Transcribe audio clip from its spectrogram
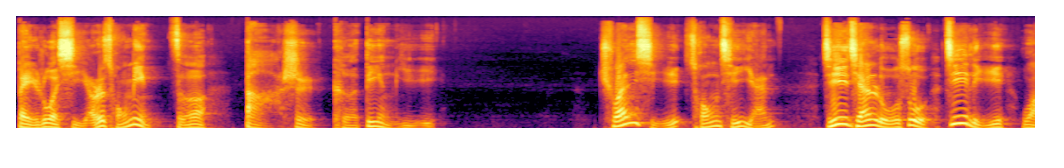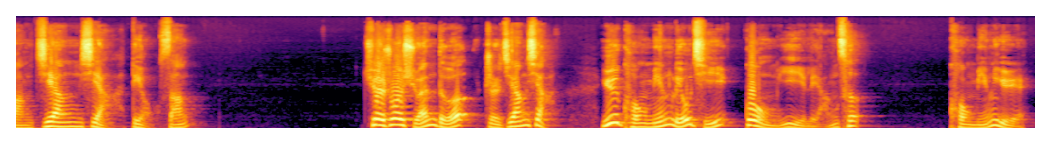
备若喜而从命，则大事可定矣。”全喜从其言，即遣鲁肃、姬礼往江夏吊丧。却说玄德至江夏，与孔明、刘琦共议良策。孔明曰：“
